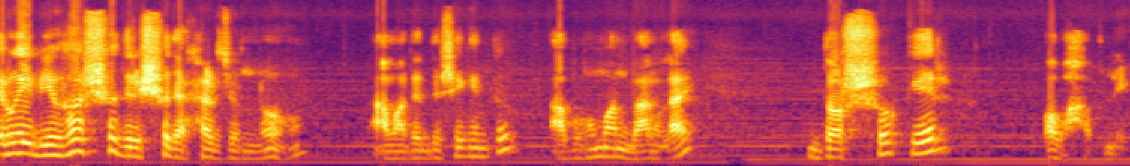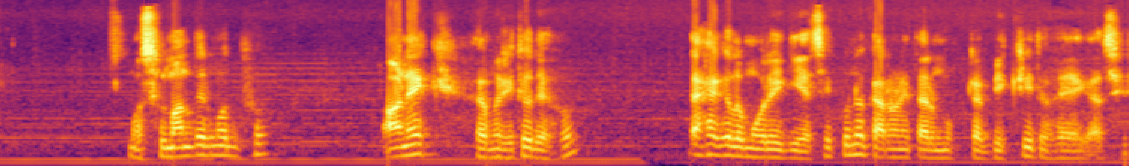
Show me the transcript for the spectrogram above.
এবং এই বিভৎস দৃশ্য দেখার জন্য আমাদের দেশে কিন্তু আবহমান বাংলায় দর্শকের অভাব নেই। মুসলমানদের মধ্যে অনেক মৃতদেহ, দেখা গেল মরে গিয়েছে, কোনো কারণে তার মুখটা বিকৃত হয়ে গেছে।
